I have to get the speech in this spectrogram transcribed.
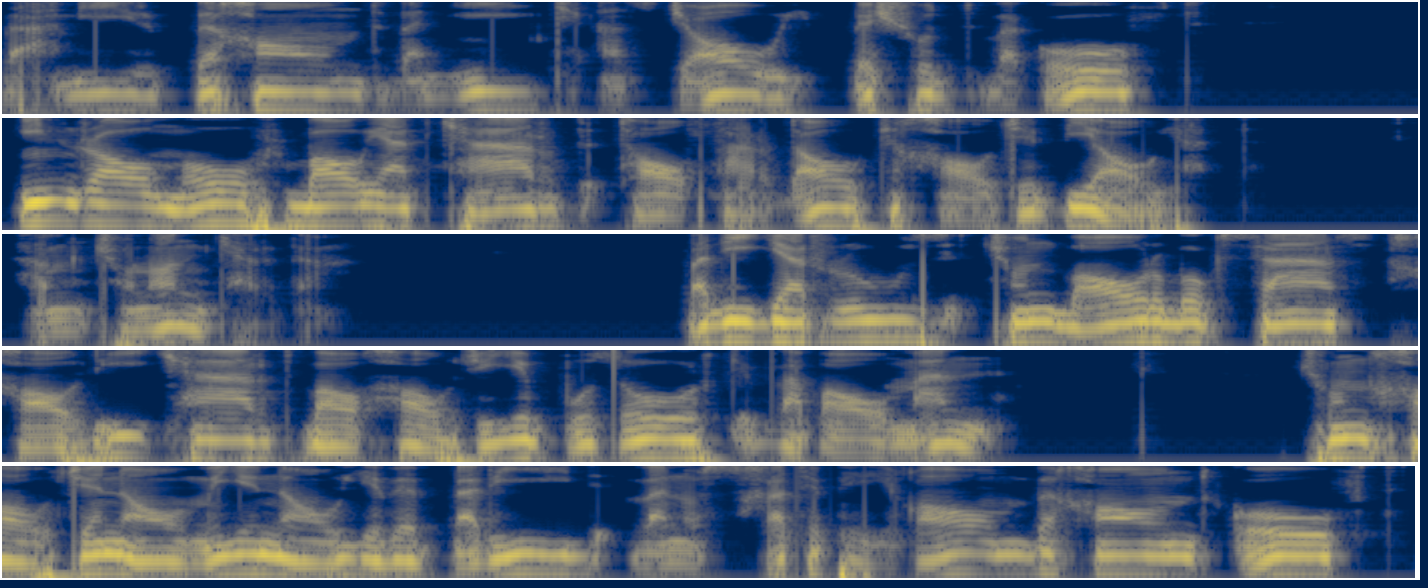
و امیر بخواند و نیک از جای بشد و گفت این را مهر باید کرد تا فردا که خاجه بیاید. همچنان کردم. و دیگر روز چون بار بگسست خالی کرد با خاجه بزرگ و با من. چون خاجه نامه نایب برید و نسخت پیغام بخواند گفت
